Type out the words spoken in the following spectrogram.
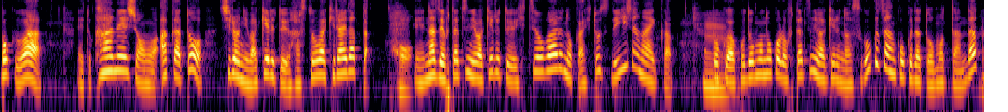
僕は、えっと、カーネーションを赤と白に分けるという発想が嫌いだった。はあ。えーなぜ2つに分けるという必要があるのか1つでいいじゃないか、うん。僕は子供の頃2つに分けるのはすごく残酷だと思ったんだって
